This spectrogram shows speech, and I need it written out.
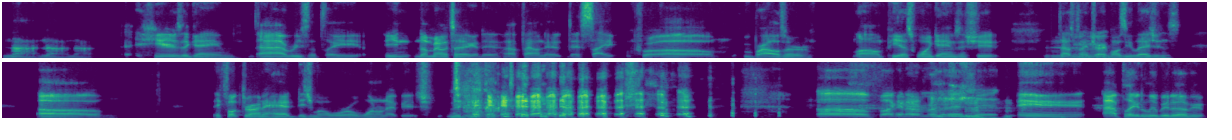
nah, nah, nah. Here's a game I recently played. You no matter tell you that I found that that site for uh browser um PS1 games and shit. And I was playing Mhm. Dragon Ball Z Legends. Uh, they fucked around and had Digimon World One on that bitch. oh fucking! I remember that shit. and I played a little bit of it.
